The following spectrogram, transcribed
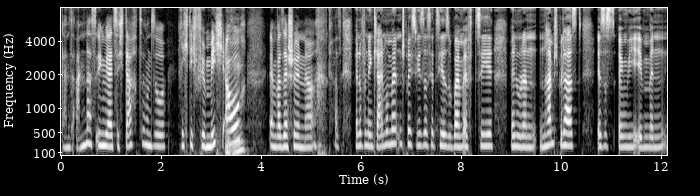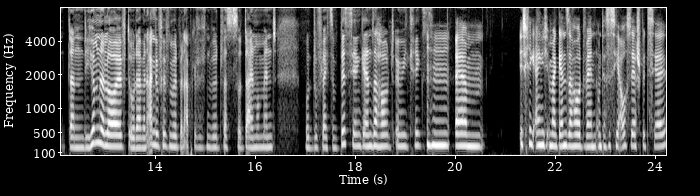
ganz anders irgendwie, als ich dachte und so richtig für mich auch. Ähm, war sehr schön, ja. Krass. Wenn du von den kleinen Momenten sprichst, wie ist das jetzt hier so beim FC, wenn du dann ein Heimspiel hast, ist es irgendwie eben, wenn dann die Hymne läuft oder wenn angepfiffen wird, wenn abgepfiffen wird, was ist so dein Moment, wo du vielleicht so ein bisschen Gänsehaut irgendwie kriegst? Mhm, ähm, ich kriege eigentlich immer Gänsehaut, wenn, und das ist hier auch sehr speziell,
